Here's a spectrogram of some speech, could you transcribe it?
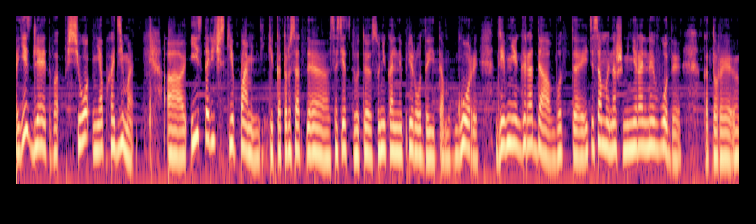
есть для этого все необходимое. А, и исторические памятники, которые э, соседствуют э, с уникальной природой, там горы, древние города, вот э, эти самые наши минеральные воды, которые,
